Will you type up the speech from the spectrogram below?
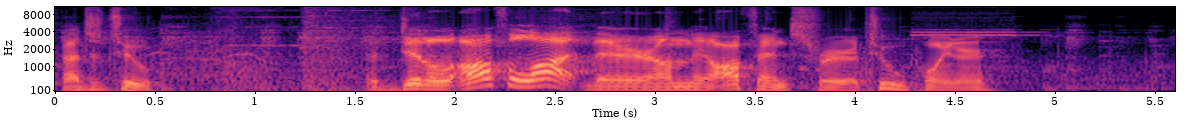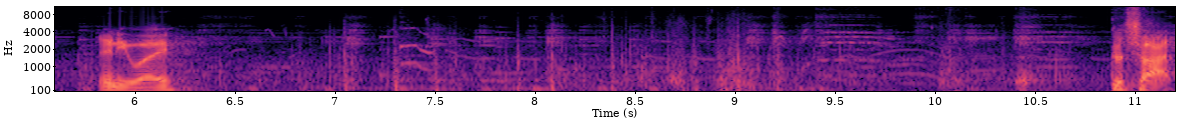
That's a two. It did an awful lot there on the offense for a two-pointer. Anyway. Good shot.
